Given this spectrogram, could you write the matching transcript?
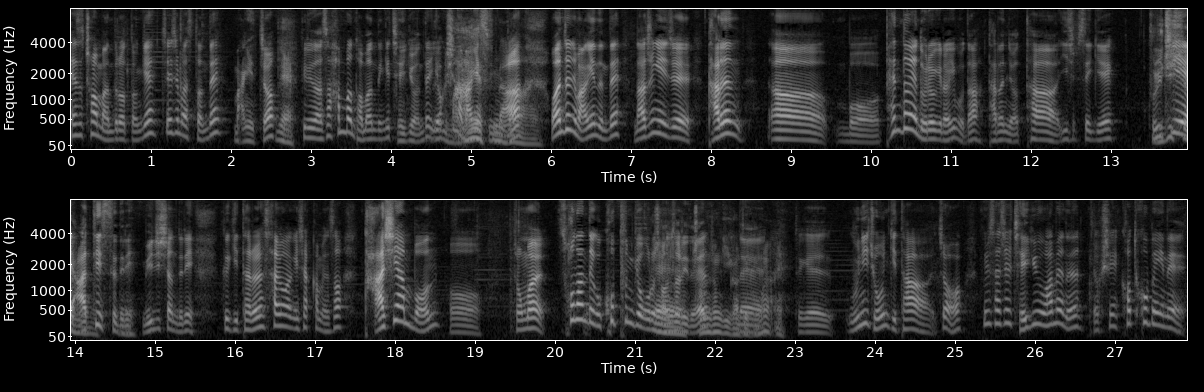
해서 처음 만들었던 게 Jazzmaster인데 망했죠. 네. 그리고 나서 한 번 더 만든 게 Jaguar인데 역시나 망했습니다. 망했습니다. 완전히 망했는데 나중에 이제 다른 어 뭐 Fender의 노력이라기보다 다른 여타 20세기의 굴지의. 아티스트들이 뮤지션들이 그 기타를 사용하기 시작하면서 다시 한번 어 정말 손 안 대고 코 푼 격으로 네, 전설이 된 전성기가 네. 되고요. 네. 되게 운이 좋은 기타죠. 그리고 사실 제규 하면은 역시 커트 코베인의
